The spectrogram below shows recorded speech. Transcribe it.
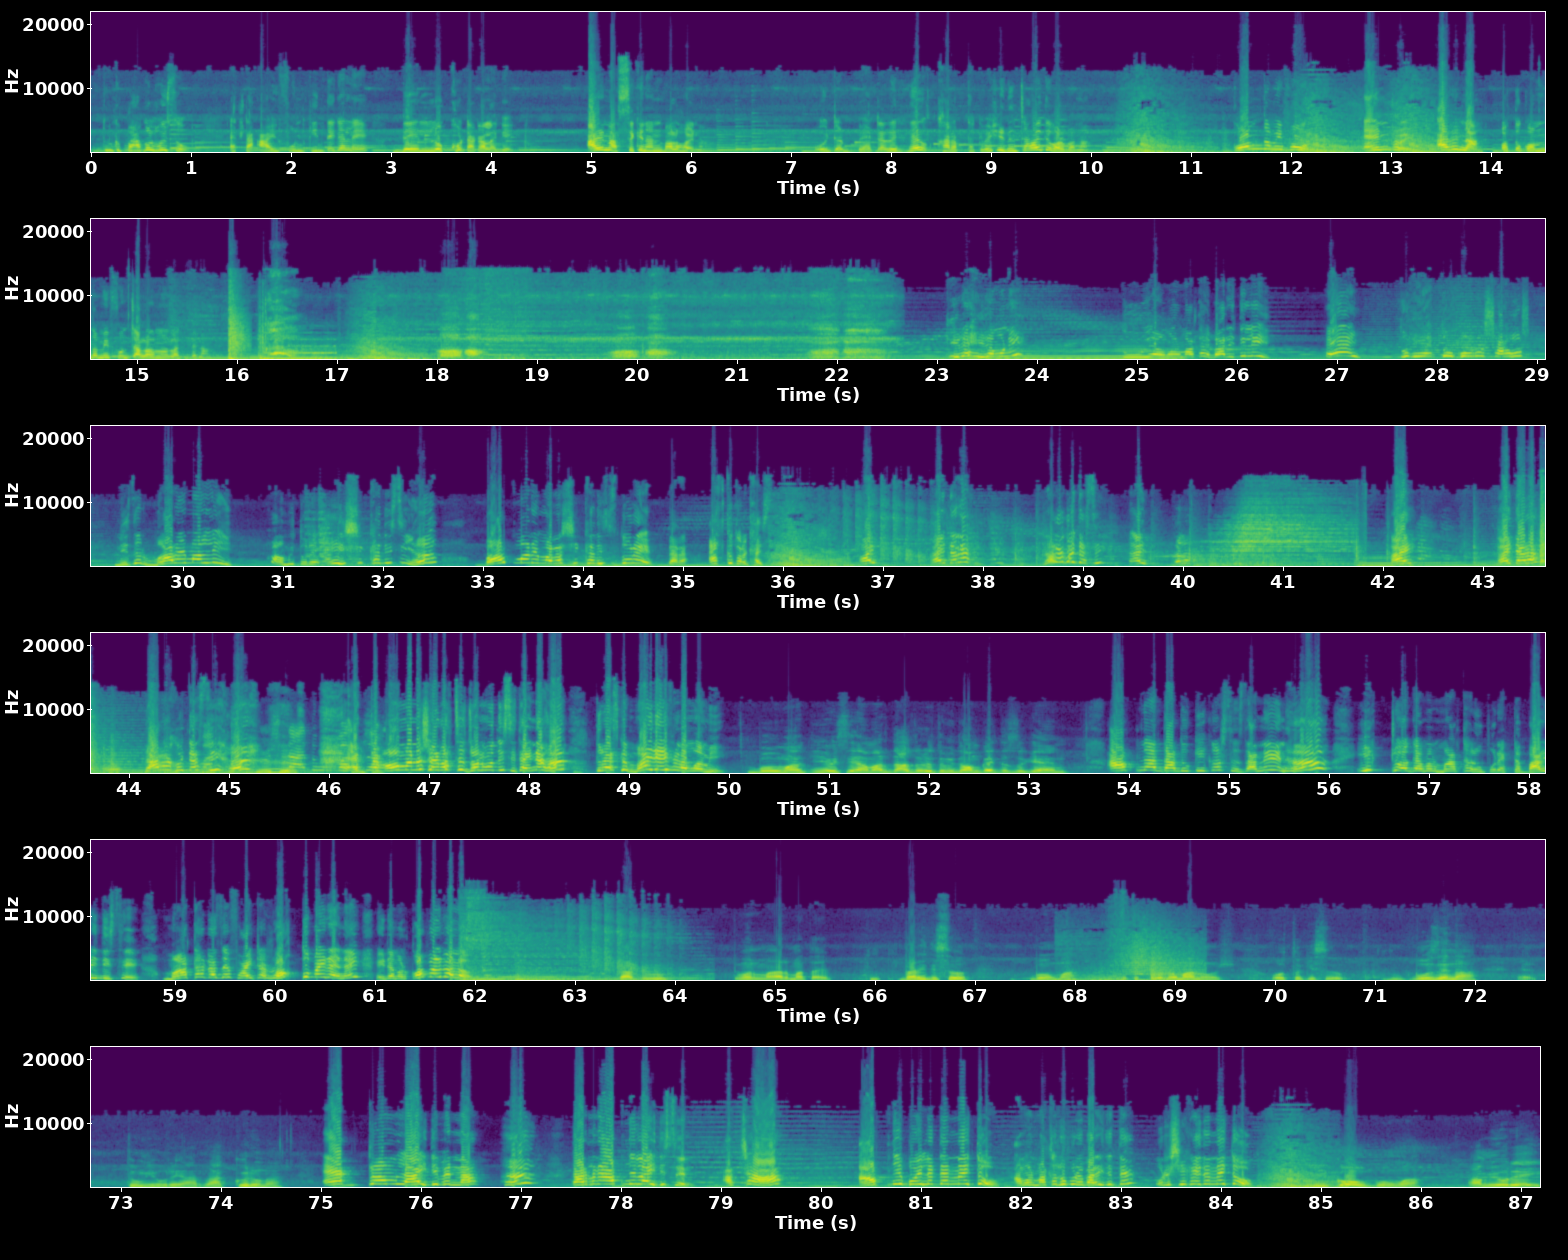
তুমি কি পাগল হইছো? একটা আইফোন কিনতে গেলে দেড় লক্ষ টাকা লাগে। আরে না সেকেন্ড হ্যান্ড ভালো হয় না। ওইটার ব্যাটারি হেলথ খারাপ থাকে বেশি দিন চালাইতে পারবা না। কম দামি ফোন অ্যান্ড্রয়েড আরে না, অত কম দামি ফোন চালানো লাগবে না। কি রে তুই আমার মাথায় বাড়ি দিলি? এই তুই এত বড় সাহস নিজের মারে মারলি? আমি তোরে এই শিক্ষা দিছি হ্যাঁ? বাপ মারে মারা শিক্ষা দিছি তোরে। দাঁড়া আজকে তোরে খাইছি। এই এই দাঁড়া। দাঁড়া কইতাছি। এই দাঁড়া। এই এই দাঁড়া। দাঁড়া কইতাছি হ্যাঁ? একটা অমানুষের বাচ্চা জন্ম দিছি তাই না হ্যাঁ? তোর আজকে মাইরাই ফেলাম আমি। বৌমা কি হয়েছে আমার দাদুরে তুমি ধমকাইতেছো কেন? আপনার দাদু কি করছে জানেন হ্যাঁ? একটু আগে আমার মাথার উপর একটা বাড়ি দিছে। মাথাটা যে ফাইটা রক্ত বাইরে নাই এটা আমার কপাল ভালো। দাদু তোমার মার মাথায় বাড়ি দিছো? বৌমা ও তো ছোট মানুষ ও তো কিছু বুঝে না। তুমি ওরে আর রাগ করো না। একদম লাই দিবেন না হ্যাঁ? তার মানে আপনি লাই দিছেন। আচ্ছা আপনি বইলে দেন নাই তো? আমার মাথার উপরে বাড়ি দিতে? ওরে শিখাই দেন নাই তো? কি কও বৌমা? আমি ওরে এই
